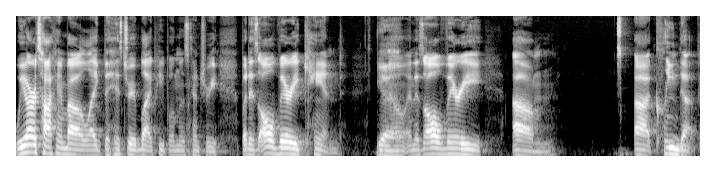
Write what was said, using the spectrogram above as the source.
we are talking about like the history of black people in this country, but it's all very canned. You Yeah. know, and it's all very um uh cleaned up,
